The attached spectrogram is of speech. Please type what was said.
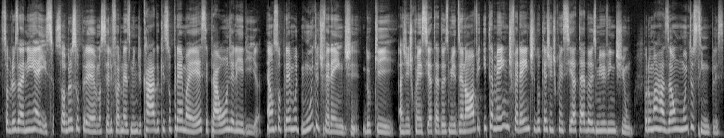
sobre o Zanin é isso. Sobre o Supremo, se ele for mesmo indicado, que Supremo é esse? Para onde ele iria? É um Supremo muito diferente do que a gente conhecia até 2019 e também diferente do que a gente conhecia até 2021. Por uma razão muito simples.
